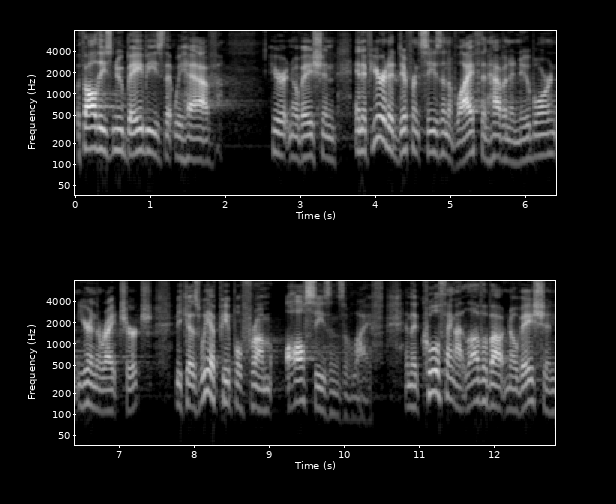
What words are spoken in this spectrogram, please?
with all these new babies that we have here at Novation. And if you're at a different season of life than having a newborn, you're in the right church because we have people from all seasons of life. And the cool thing I love about Novation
